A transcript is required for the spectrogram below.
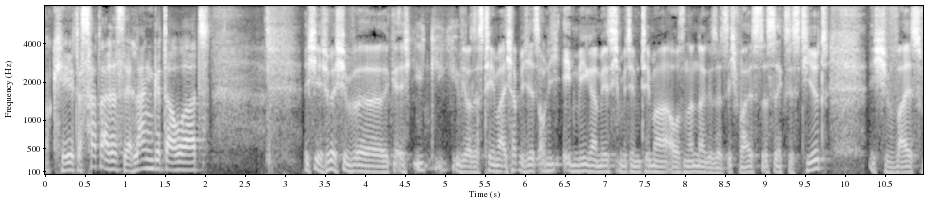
okay, das hat alles sehr lang gedauert. Ich, ich, ich, äh, ich, ich ja, das Thema, ich habe mich jetzt auch nicht eben megamäßig mit dem Thema auseinandergesetzt. Ich weiß, es existiert. Ich weiß,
